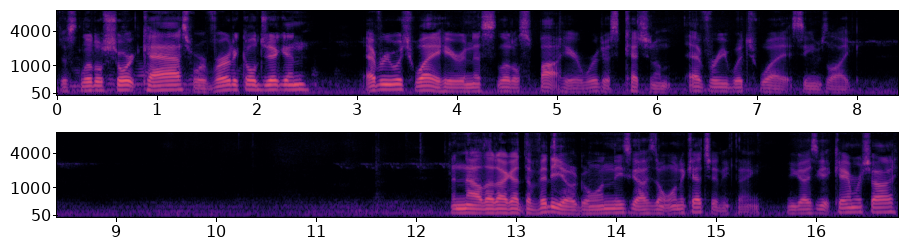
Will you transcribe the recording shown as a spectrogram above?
Just little short casts. We're vertical jigging every which way here in this little spot here. We're just catching them every which way, it seems like. And now that I got the video going, these guys don't want to catch anything. You guys get camera shy?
